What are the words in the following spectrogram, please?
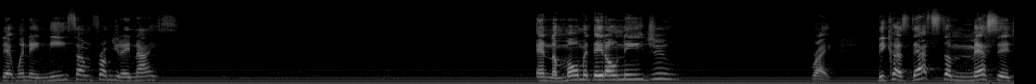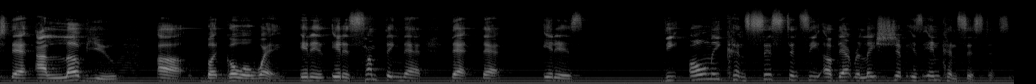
that when they need something from you, they nice? And the moment they don't need you, right? Because that's the message that I love you, uh, but go away. It is it is something that that that it is the only consistency of that relationship is inconsistency.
